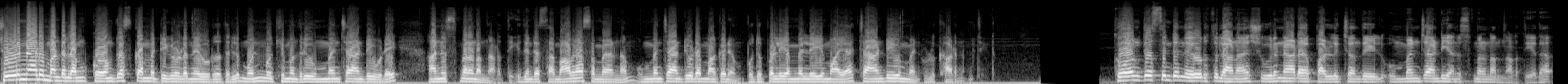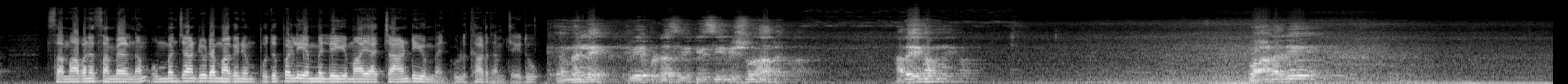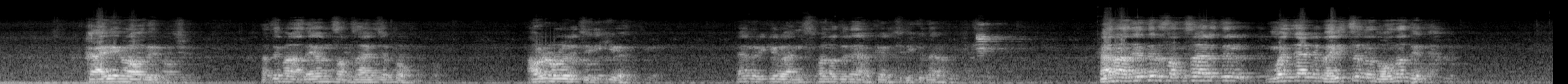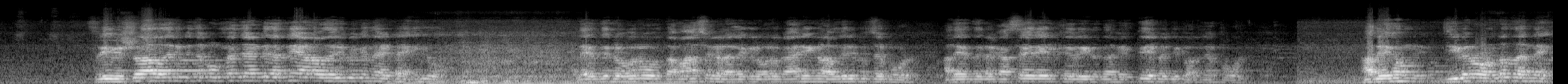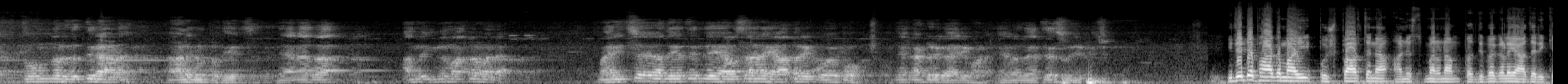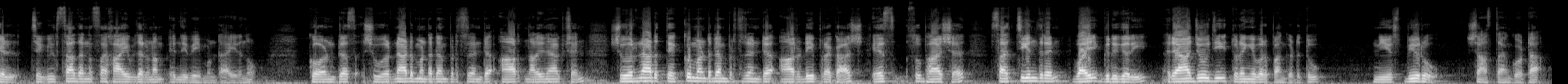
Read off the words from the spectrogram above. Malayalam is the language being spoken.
ശൂരനാട് മണ്ഡലം കോൺഗ്രസ് കമ്മിറ്റികളുടെ നേതൃത്വത്തിൽ മുൻ മുഖ്യമന്ത്രി ഉമ്മൻചാണ്ടിയുടെ അനുസ്മരണം നടത്തി. ഇതിന്റെ സമാപന സമ്മേളനം ഉമ്മൻചാണ്ടിയുടെ മകനും പുതുപ്പള്ളി എം എൽ എയുമായ ചാണ്ടിയുമ്മൻ ഉദ്ഘാടനം ചെയ്തു. കോൺഗ്രസിന്റെ നേതൃത്വത്തിലാണ് ശൂരനാട് പള്ളിച്ചന്തയിൽ ഉമ്മൻചാണ്ടി അനുസ്മരണം നടത്തിയത്. സമാപന സമ്മേളനം ഉമ്മൻചാണ്ടിയുടെ മകനും പുതുപ്പള്ളി എം എൽ എയുമായ ചാണ്ടിയുമ്മൻ ഉദ്ഘാടനം ചെയ്തു. എം എൽ എ പ്രിയപ്പെട്ട പി സി അദ്ദേഹം വളരെ കാര്യങ്ങൾ അവതരിപ്പിച്ചു സത്യം അദ്ദേഹം സംസാരിച്ചപ്പോൾ അവിടെ ഉള്ളൊരു ചിരിക്കുക ഞാൻ ഒരിക്കലും അനുസ്മരണത്തിന് ആൾക്കാർ ചിരിക്കുന്നതാണ് കാരണം അദ്ദേഹത്തിന്റെ സംസാരത്തിൽ ഉമ്മൻചാണ്ടി മരിച്ചെന്ന് തോന്നത്തില്ല. ശ്രീ വിഷ്ണു അവതരിപ്പിച്ചപ്പോൾ ഉമ്മൻചാണ്ടി തന്നെയാണ് അവതരിപ്പിക്കുന്നതായിട്ട് എനിക്ക് തോന്നുന്നു അദ്ദേഹത്തിന്റെ ഓരോ തമാശകൾ അല്ലെങ്കിൽ ഓരോ കാര്യങ്ങൾ അവതരിപ്പിച്ചപ്പോൾ അദ്ദേഹത്തിന്റെ കസേരയിൽ കയറിയിരുന്ന വ്യക്തിയെ പറ്റി പറഞ്ഞപ്പോൾ അദ്ദേഹം ജീവനോടുണ്ടെന്ന് തന്നെ തോന്നുന്ന വിധത്തിലാണ് ആളുകൾ പ്രതികരിച്ചത്. ഞാനത് അന്ന് ഇന്ന് മാത്രമല്ല മരിച്ച അദ്ദേഹത്തിന്റെ അവസാന യാത്രയിൽ പോയപ്പോൾ ഞാൻ കണ്ടൊരു കാര്യമാണ്. ഞാൻ അത് നേരത്തെ സൂചിപ്പിച്ചു. ഇതിന്റെ ഭാഗമായി പുഷ്പാർച്ചന അനുസ്മരണം പ്രതിഭകളെ ആദരിക്കൽ ചികിത്സാ ധനസഹായ വിതരണം എന്നിവയുമുണ്ടായിരുന്നു. കോൺഗ്രസ് ശൂർനാട് മണ്ഡലം പ്രസിഡന്റ് ആർ നളിനാക്ഷൻ ശൂർനാട് തെക്കു മണ്ഡലം president R D Prakash S Subhash Sacheendran Y Gregory Rajoji തുടങ്ങിയവർ പങ്കെടുത്തു. News bureau Sasthamkotta.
